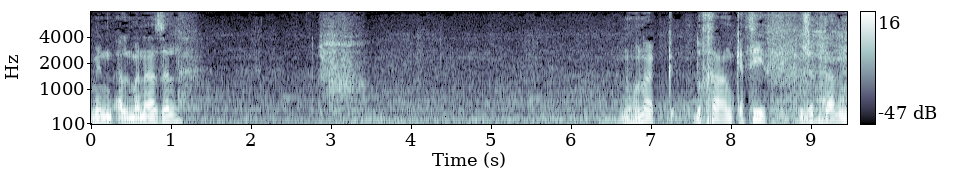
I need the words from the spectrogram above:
من المنازل. هناك دخان كثيف جدا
